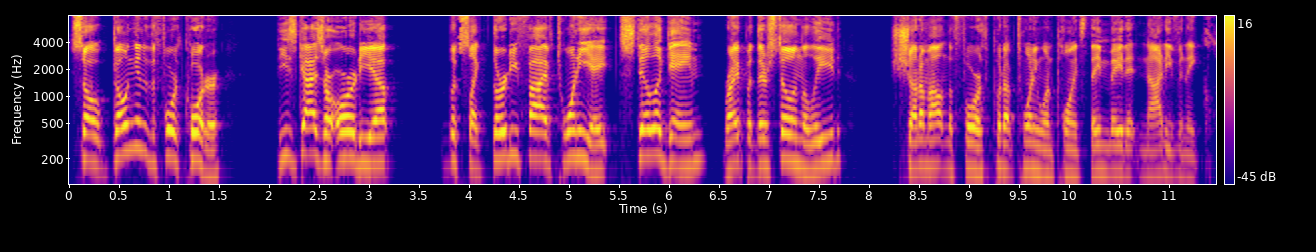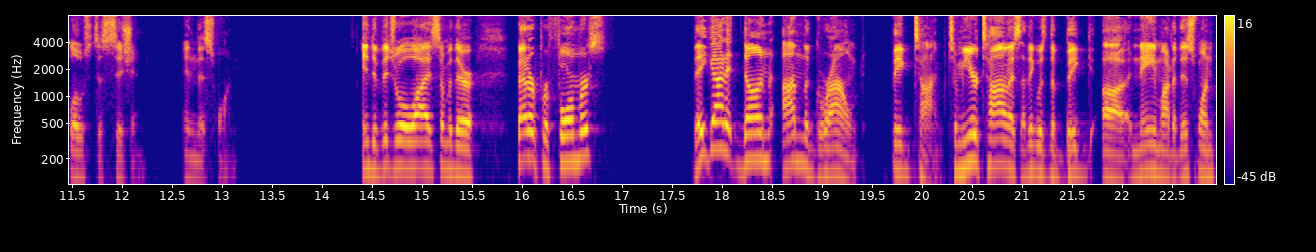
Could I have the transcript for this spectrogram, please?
So going into the fourth quarter, these guys are already up, looks like 35 28, still a game, right? But they're still in the lead. Shut them out in the fourth, put up 21 points. They made it not even a close decision in this one. Individual wise, some of their better performers, they got it done on the ground big time. Tamir Thomas, I think, was the big uh, name out of this one.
